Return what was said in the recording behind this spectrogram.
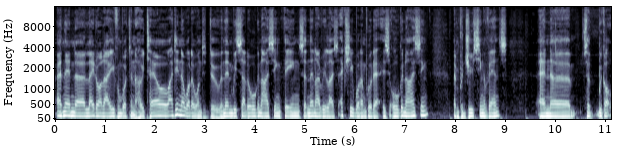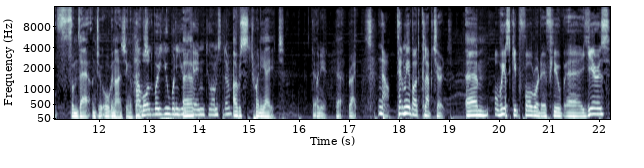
and then uh, later on, I even worked in a hotel. I didn't know what I wanted to do, and then we started organizing things, and then I realized actually what I'm good at is organizing and producing events. And uh, so we got from there into organizing events. How old were you when you Uh, came to Amsterdam? I was 28. Yeah. 28. Yeah. Right. Now, tell me about Club Church. Um, We'll skip forward a few uh, years,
